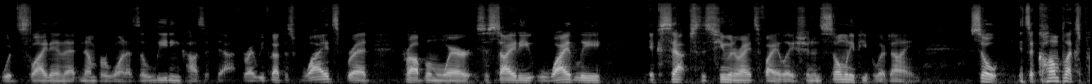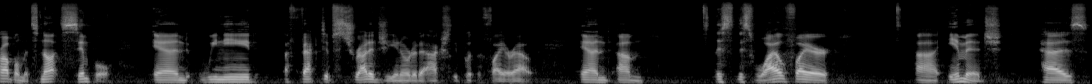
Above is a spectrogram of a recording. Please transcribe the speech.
would slide in at number one as the leading cause of death. Right? We've got this widespread problem where society widely accepts this human rights violation, and so many people are dying. So it's a complex problem. It's not simple. And we need effective strategy in order to actually put the fire out. and um, this this wildfire uh, image has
